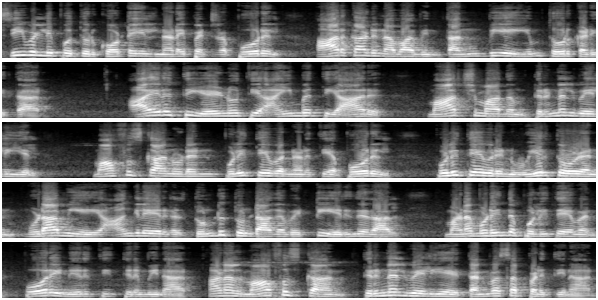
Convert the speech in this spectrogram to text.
ஸ்ரீவில்லிபுத்தூர் கோட்டையில் நடைபெற்ற போரில் ஆற்காடு நவாபின் தம்பியையும் தோற்கடித்தார். ஆயிரத்தி எழுநூத்தி ஐம்பத்தி ஆறு மார்ச் மாதம் திருநெல்வேலியில் மாஃபுஸ்கானுடன் புலித்தேவர் நடத்திய போரில் புலித்தேவரின் உயிர் தோழன் முடாமியை ஆங்கிலேயர்கள் துண்டு துண்டாக வெட்டி எறிந்ததால் மனமுடைந்த புலித்தேவன் போரை நிறுத்தி திரும்பினார். ஆனால் மாஃபுஸ்கான் திருநெல்வேலியை தன்வசப்படுத்தினான்.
